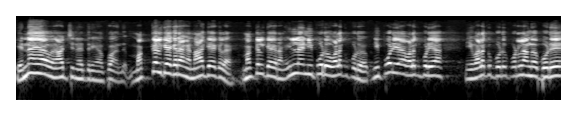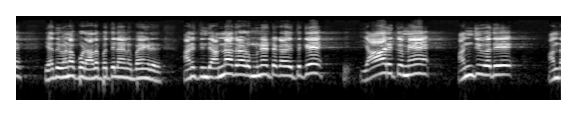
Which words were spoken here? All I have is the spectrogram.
என்னையா ஆட்சி நடத்துறீங்க? அப்போ அந்த மக்கள் கேட்குறாங்க நான் கேட்கல மக்கள் கேட்குறாங்க இல்லை நீ போடு வழக்கு போடு. நீ போடியா வழக்கு போடியா? நீ வழக்கு போடு புடலாங்க போடு. எது வேணால் போடு. அதை பற்றிலாம் எனக்கு பயம் கிடையாது. அனைத்து இந்த அண்ணா திராவிட முன்னேற்ற கழகத்துக்கு யாருக்குமே அஞ்சுவது அந்த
